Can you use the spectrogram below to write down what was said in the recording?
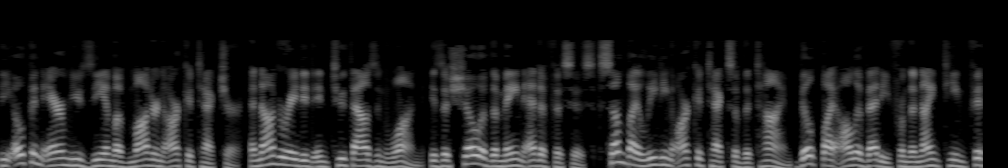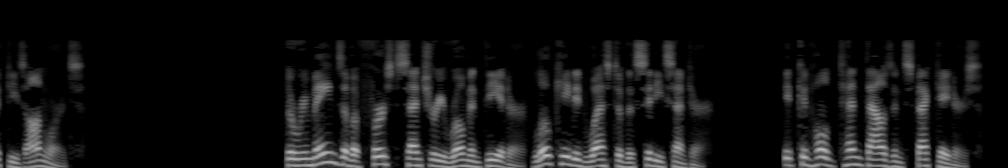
The Open Air Museum of Modern Architecture, inaugurated in 2001, is a show of the main edifices, some by leading architects of the time, built by Olivetti from the 1950s onwards. The remains of a 1st-century Roman theater, located west of the city center. It could hold 10,000 spectators.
